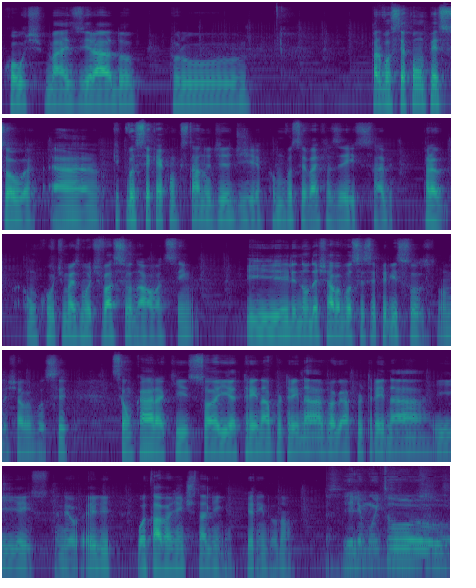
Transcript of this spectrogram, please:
coach mais virado pro para você como pessoa. Ah, o que, que você quer conquistar no dia a dia? Como você vai fazer isso, sabe? Para um coach mais motivacional, assim. E ele não deixava você ser preguiçoso, não deixava você ser um cara que só ia treinar por treinar, jogar por treinar e é isso, entendeu? Ele botava a gente na linha, querendo ou não. Ele é muito.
